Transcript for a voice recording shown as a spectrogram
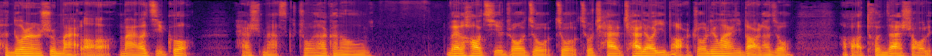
很多人是买了买了几个 hash mask 之后，他可能为了好奇之后就就就拆拆掉一半，之后另外一半他就啊囤在手里，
